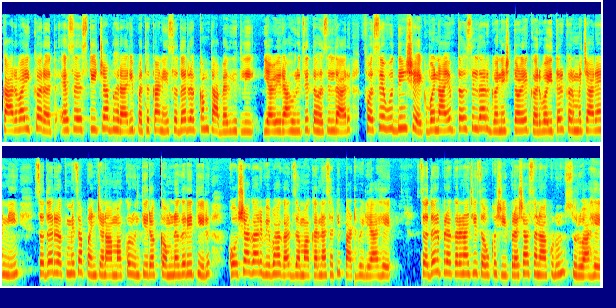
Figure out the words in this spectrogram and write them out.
कारवाई करत एस एस टीच्या भरारी पथकाने सदर रक्कम ताब्यात घेतली. यावेळी राहुरीचे तहसीलदार फसेउद्दीन शेख व नायब तहसीलदार गणेश तळेकर व इतर कर्मचाऱ्यांनी सदर रकमेचा पंचनामा करून ती रक्कम नगर येथील कोषागार विभागात जमा करण्यासाठी पाठविली आहे. सदर प्रकरणाची चौकशी प्रशासनाकडून सुरू आहे.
